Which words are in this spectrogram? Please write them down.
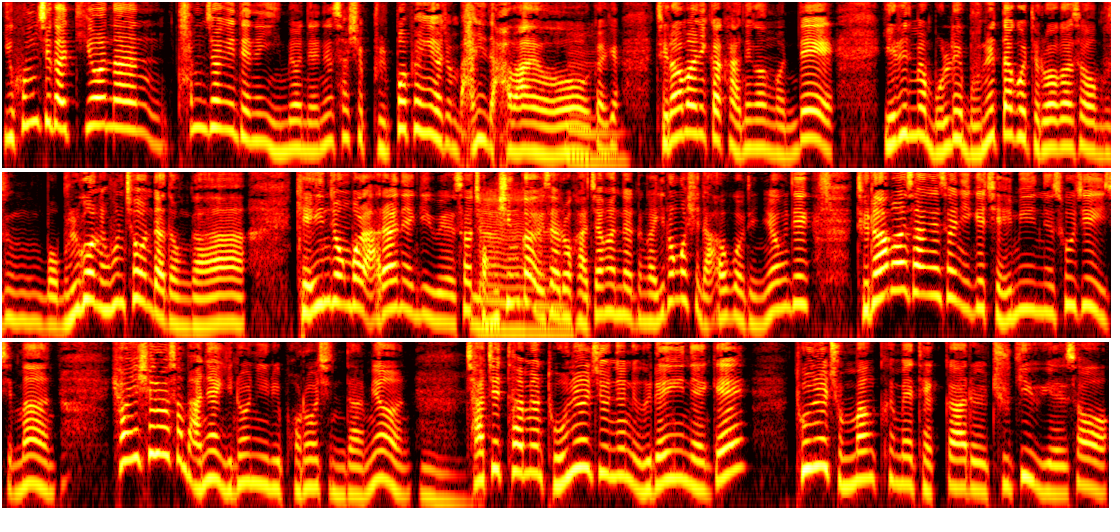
이 홈즈가 뛰어난 탐정이 되는 이면에는 사실 불법 행위가 좀 많이 나와요. 음. 그러니까 드라마니까 가능한 건데, 예를 들면 몰래 문을 따고 들어가서 무슨 뭐 물건을 훔쳐온다던가, 개인 정보를 알아내기 위해서 정신과 네. 의사로 가장한다던가 이런 것이 나오거든요. 근데 드라마상에서는 이게 재미있는 소재이지만 현실에서 만약 이런 일이 벌어진다면 음. 자칫하면 돈을 주는 의뢰인에게 돈을 준 만큼의 대가를 주기 위해서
